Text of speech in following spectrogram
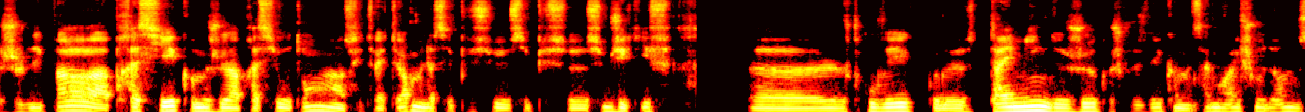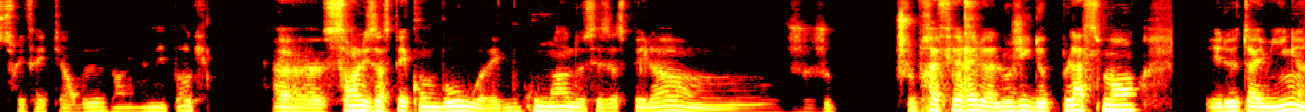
je n'ai pas apprécié comme je apprécié autant un Street Fighter, mais là c'est plus, plus subjectif. je trouvais que le timing de jeu que je faisais comme Samurai Shodown, Street Fighter 2 dans la même époque, sans les aspects combo ou avec beaucoup moins de ces aspects-là, je préférais la logique de placement et de timing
